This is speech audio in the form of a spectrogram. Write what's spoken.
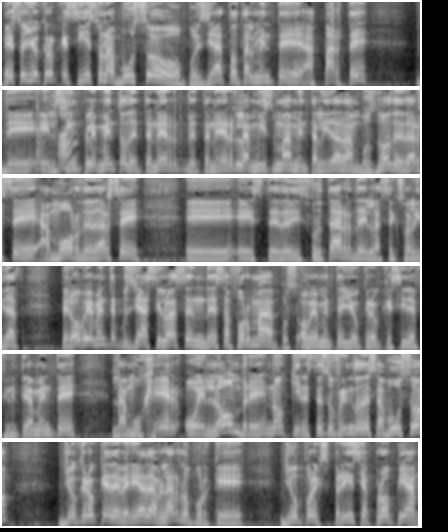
eso yo creo que sí es un abuso, pues ya totalmente aparte de el simplemente de tener de tener la misma mentalidad ambos no de darse amor de darse eh, este de disfrutar de la sexualidad. Pero obviamente pues ya si lo hacen de esa forma pues obviamente yo creo que sí definitivamente la mujer o el hombre no quien esté sufriendo de ese abuso yo creo que debería de hablarlo porque yo por experiencia propia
